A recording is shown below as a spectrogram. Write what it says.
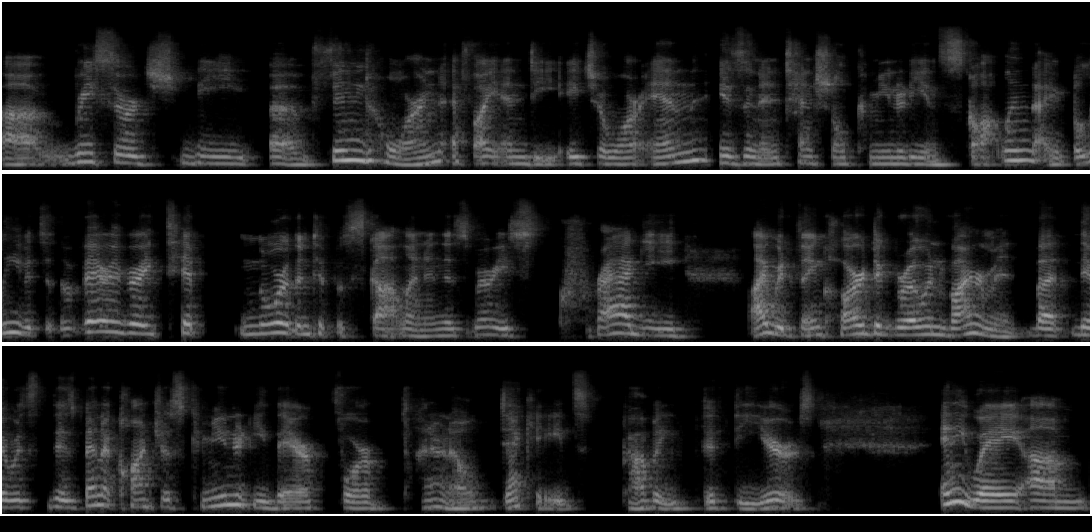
Uh, research the uh, Findhorn, F-I-N-D-H-O-R-N, is an intentional community in Scotland. I believe it's at the very, very tip, northern tip of Scotland in this very craggy, I would think, hard to grow environment. But there was, there's been a conscious community there for, I don't know, decades, probably 50 years. Anyway, um,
